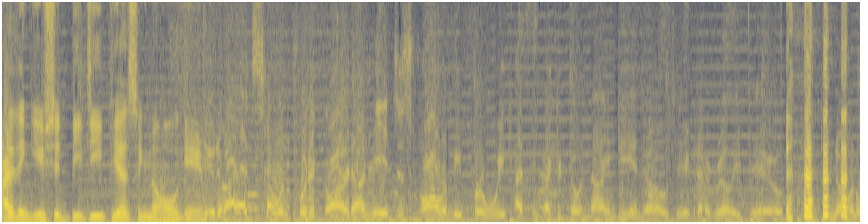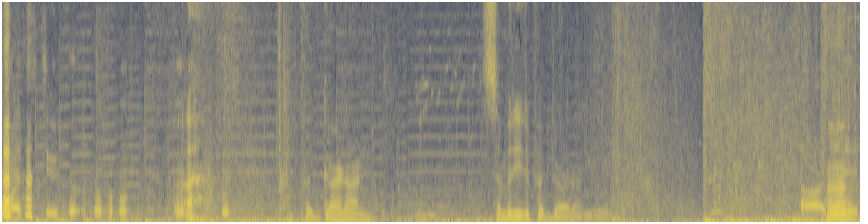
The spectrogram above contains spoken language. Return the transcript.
I think you should be DPSing the whole game. Dude, if I had someone put a guard on me and just follow me for a week, I think I could go 90 and 0, dude. I really do. no one wants to. Put guard on. Somebody to put guard on you. oh, Huh. dude,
